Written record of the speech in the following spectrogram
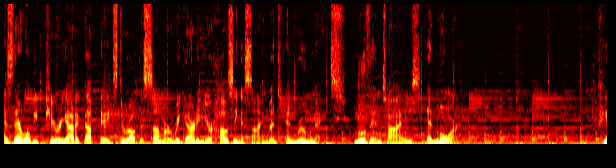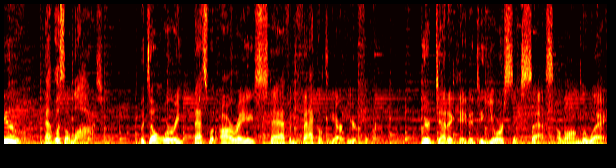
as there will be periodic updates throughout the summer regarding your housing assignment and roommates, move-in times, and more. Phew, that was a lot. But don't worry, that's what RAs, staff, and faculty are here for. We're dedicated to your success along the way.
